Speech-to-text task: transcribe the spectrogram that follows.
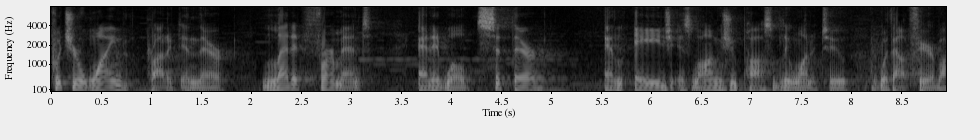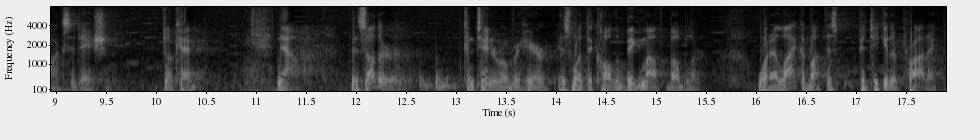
put your wine product in there, let it ferment, and it will sit there and age as long as you possibly want it to without fear of oxidation. Okay? Now, this other container over here is what they call the big mouth bubbler. What I like about this particular product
